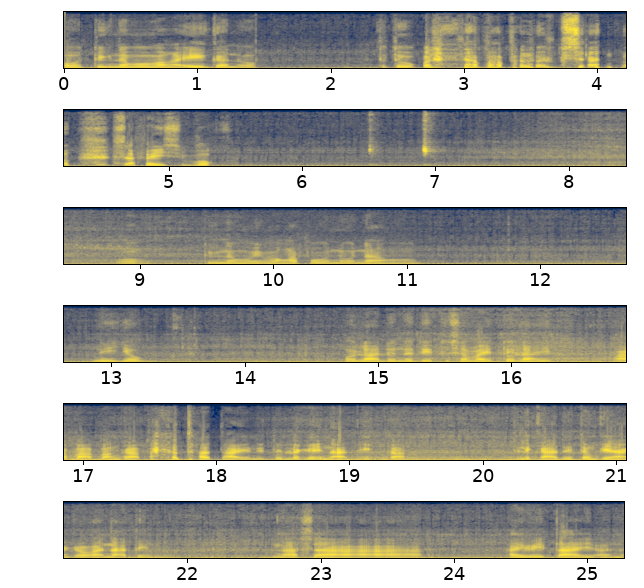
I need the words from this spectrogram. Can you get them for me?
Oh, tingnan mo mga igan oh. Totoo pala napapanood sa ano, sa Facebook. Oh, tingnan mo yung mga puno ng niyog. O lalo na dito sa may tulay. Mababangga pa yata tayo nito lagay natin ito. Delikado itong ginagawa natin. Nasa highway tayo ano.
